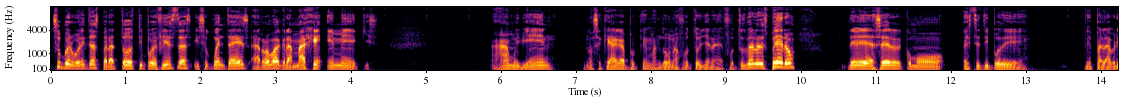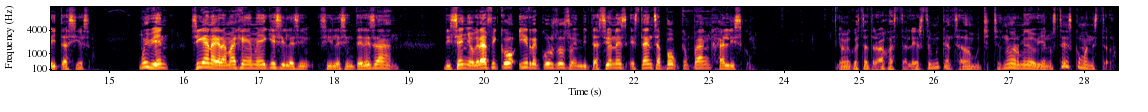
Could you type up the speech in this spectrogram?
súper bonitas para todo tipo de fiestas y su cuenta es arroba gramajemx. Ah, muy bien. No sé qué haga porque mandó una foto llena de fotos verdes, pero debe de hacer como este tipo de, de palabritas y eso. Muy bien, sigan a Gramaje MX si les, si les interesa diseño gráfico y recursos o invitaciones. Está en Zapopan, Jalisco. Yo me cuesta trabajo hasta leer. Estoy muy cansado, muchachos. No he dormido bien. ¿Ustedes cómo han estado?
